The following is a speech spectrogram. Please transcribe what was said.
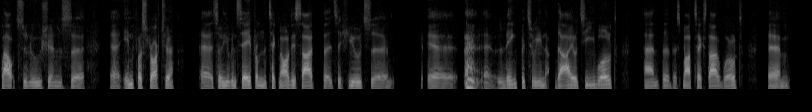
cloud solutions, uh, uh, infrastructure. so you can say from the technology side that it's a huge link between the IoT world and the, the smart textile world. Um,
